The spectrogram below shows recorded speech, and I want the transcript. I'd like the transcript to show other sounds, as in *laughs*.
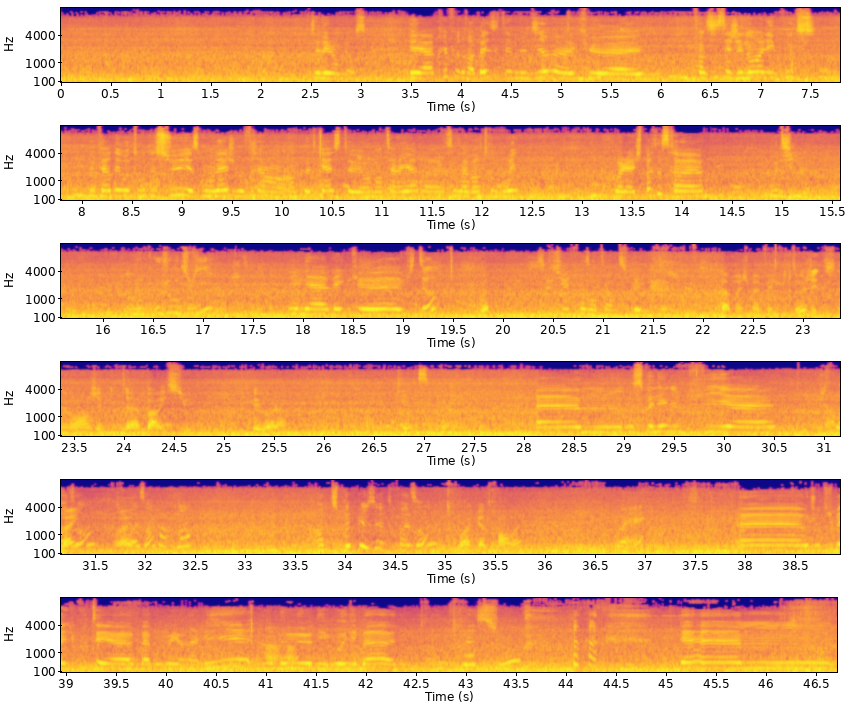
vous avez l'ambiance. Et après, il faudra pas hésiter à me dire euh, que euh, enfin, si c'est gênant à l'écoute, de me faire des retours dessus. Et à ce moment-là, je referai un, un podcast en intérieur sans avoir trop de bruit. Voilà, j'espère que ce sera utile. Donc aujourd'hui, on est avec euh, Vito. Ouais. Est-ce que tu veux te présenter un petit peu? Bah, moi je m'appelle Vito, j'ai 19 ans, j'habite à Paris Sud. Et voilà. Ok, c'est bon. Euh, on se connaît depuis euh, J'ai un 3 bail. ans Ouais. 3 ans maintenant Un petit peu plus de 3 ans 3-4 ans, ouais. Ouais. Euh, Aujourd'hui, bah, du coup, t'es euh, bah, mon meilleur ami. On Ah. a eu des hauts et des bas de notre relation. Euh,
